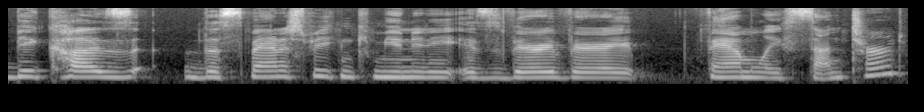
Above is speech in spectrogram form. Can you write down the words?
because the Spanish speaking community is very, very family centered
